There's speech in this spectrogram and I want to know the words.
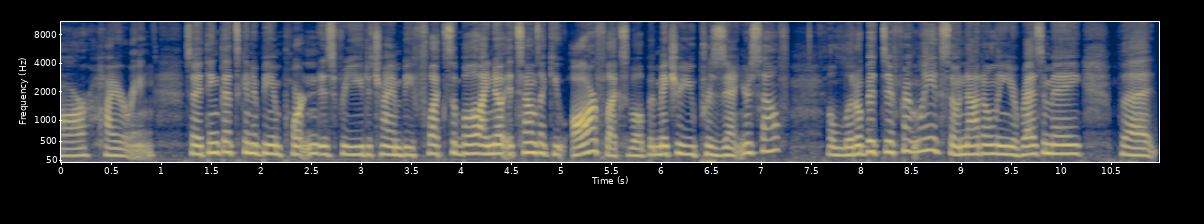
are hiring. So I think that's going to be important is for you to try and be flexible. I know it sounds like you are flexible, but make sure you present yourself a little bit differently. So not only your resume, but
